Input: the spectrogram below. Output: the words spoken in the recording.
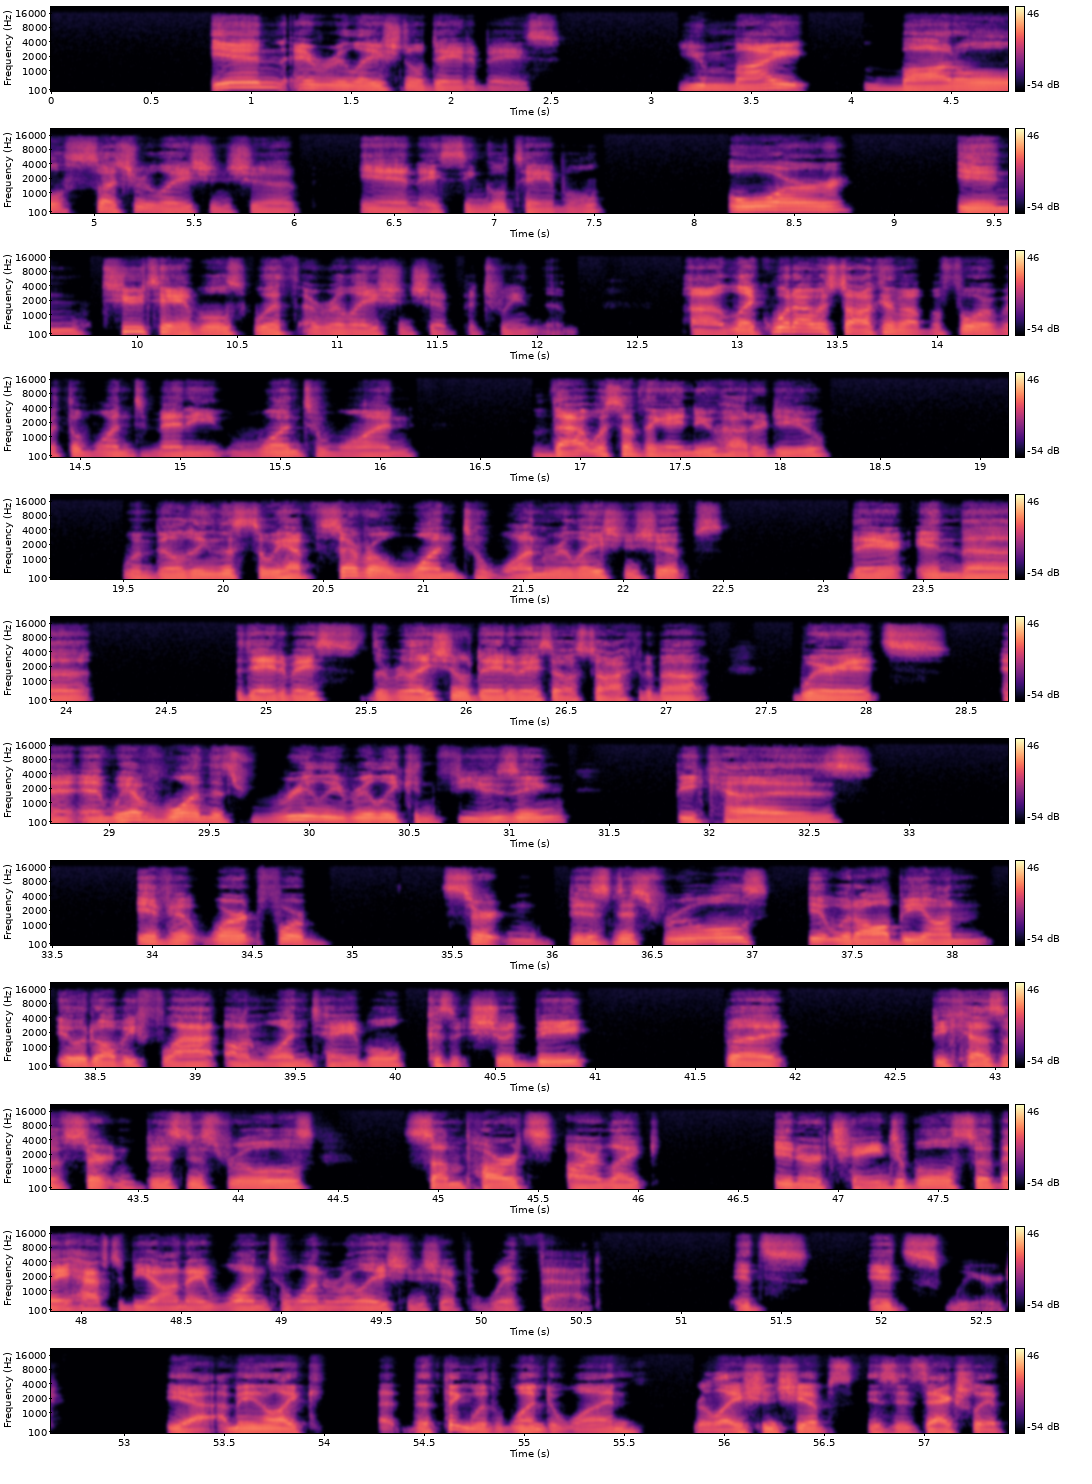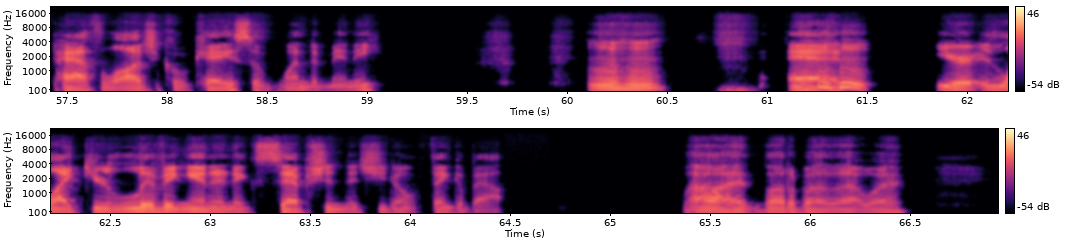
In a relational database, you might model such a relationship in a single table or in two tables with a relationship between them. Uh, like what I was talking about before with the one to many, one to one, that was something I knew how to do when building this. So we have several one to one relationships there in the the database, the relational database I was talking about, where it's and, and we have one that's really, really confusing because if it weren't for certain business rules, it would all be on it would all be flat on one table because it should be. But because of certain business rules, some parts are like interchangeable, so they have to be on a one to one relationship with that. It's it's weird. Yeah. I mean, like uh, the thing with one to one relationships is it's actually a pathological case of one to many. Mm-hmm. And you're like, you're living in an exception that you don't think about. Wow, I hadn't thought about it that way.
